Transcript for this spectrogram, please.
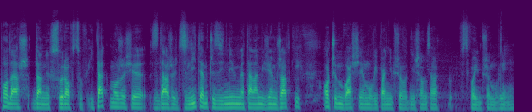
podaż danych surowców. I tak może się zdarzyć z litem czy z innymi metalami ziem rzadkich, o czym właśnie mówi pani przewodnicząca w swoim przemówieniu.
